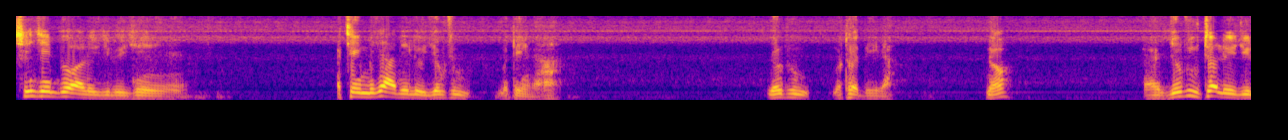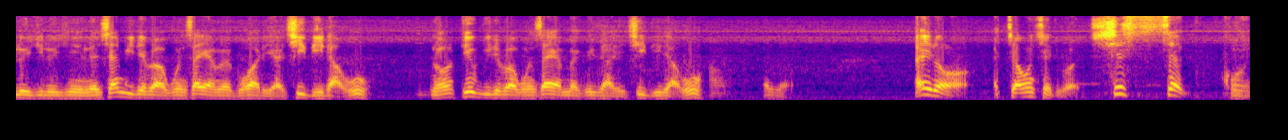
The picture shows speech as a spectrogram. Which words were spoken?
ချင်းချင်းပြောရလို့ကြည့်လို့ချင်းအချိန်မကြသေးလို့ရုပ်ထုမတင်တာရုပ်ထုမထွက်သေးတာနော်အဲရုပ်ထုထွက်လို့ကြည့်လို့ကြည့်လို့ချင်းလည်းရှမ်းပြည်တဲ့ဘက်ဝင်ဆိုင်ရမယ်ဘဝတွေကရှိသေးတာဟုတ်နော်တရုတ်ပြည်တဲ့ဘက်ဝင်ဆိုင်ရမယ်ကိစ္စတွေရှိသေးတာဟုတ်ဟုတ်အဲ့တော့အဲ့တော့အကြောင်းအချက်တွေက80ခွန်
